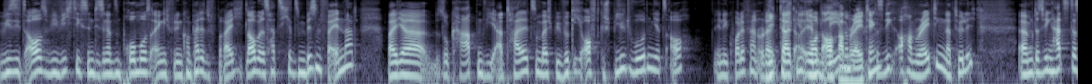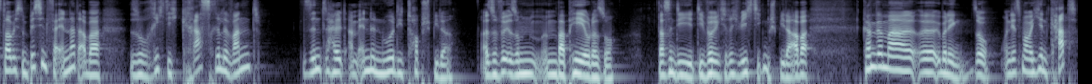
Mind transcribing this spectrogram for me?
wie sieht's aus, wie wichtig sind diese ganzen Promos eigentlich für den Competitive-Bereich? Ich glaube, das hat sich jetzt ein bisschen verändert, weil ja so Karten wie Atal zum Beispiel wirklich oft gespielt wurden jetzt auch in den Qualifiern. Oder liegt halt eben auch wären. am Rating. Das liegt auch am Rating, natürlich. Ähm, deswegen hat sich das, glaube ich, so ein bisschen verändert, aber so richtig krass relevant sind halt am Ende nur die Top-Spieler. Also so ein Mbappé oder so. Das sind die, die wirklich richtig wichtigen Spieler. Aber können wir mal äh, überlegen. So, und jetzt machen wir hier einen Cut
